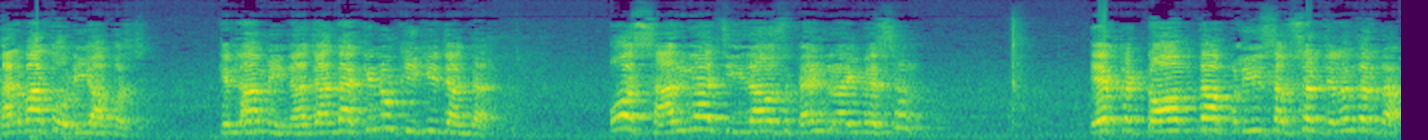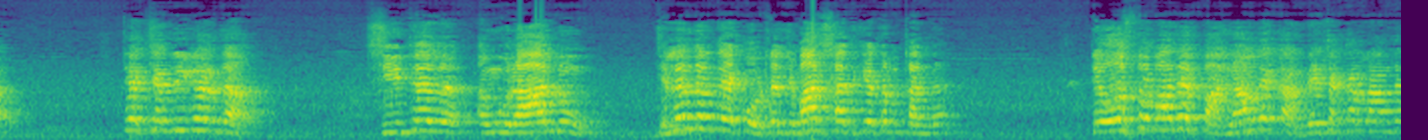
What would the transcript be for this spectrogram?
ਗੱਲਬਾਤ ਹੋ ਰਹੀ ਆਪਸ ਕਿੰਨਾ ਮਹੀਨਾ ਜਾਂਦਾ, ਕਿਹਨੂੰ ਕੀ ਕੀ ਜਾਂਦਾ? ਉਹ ਸਾਰੀਆਂ ਚੀਜ਼ਾਂ ਉਸ ਪੈਨ ਡਰਾਈਵ ਵਿੱਚ ਸਨ। ਇੱਕ ਟੌਪ ਦਾ ਪੁਲਿਸ ਅਫਸਰ ਜਲੰਧਰ ਦਾ ਤੇ ਚੰਡੀਗੜ੍ਹ ਦਾ। ਸੀਤਲ ਅੰਗੁਰਾਲ ਨੂੰ ਜਲੰਧਰ ਦੇ ਇੱਕ ਹੋਟਲ 'ਚ ਬਾਹਰ ਸੱਦ ਕੇ ਧਮਕਾਉਂਦਾ। ਤੇ ਉਸ ਤੋਂ ਬਾਅਦ ਇਹ ਪਾਨਾ ਉਹਦੇ ਘਰ ਦੇ ਚੱਕਰ ਲਾਉਂਦਾ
